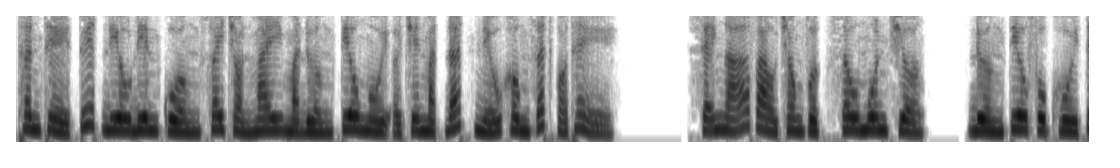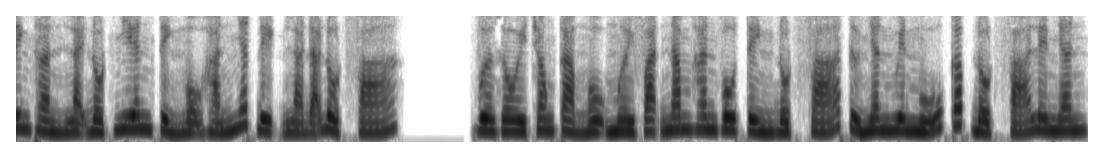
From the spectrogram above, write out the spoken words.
Thân thể tuyết điêu điên cuồng xoay tròn may mà đường tiêu ngồi ở trên mặt đất nếu không rất có thể. Sẽ ngã vào trong vực sâu muôn trường, đường tiêu phục hồi tinh thần lại đột nhiên tỉnh ngộ hắn nhất định là đã đột phá. Vừa rồi trong cảm ngộ 10 vạn năm hắn vô tình đột phá từ nhân nguyên ngũ cấp đột phá lên nhân.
